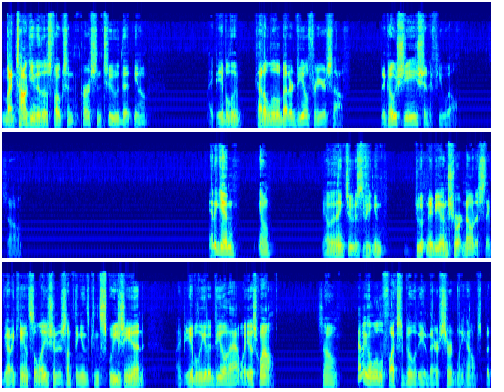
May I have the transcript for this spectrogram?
by talking to those folks in person too, that, you know, might be able to cut a little better deal for yourself. Negotiation, if you will. So, and again, you know, the other thing too is if you can do it maybe on short notice, they've got a cancellation or something and can squeeze you in, might be able to get a deal that way as well. So having a little flexibility in there certainly helps. But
